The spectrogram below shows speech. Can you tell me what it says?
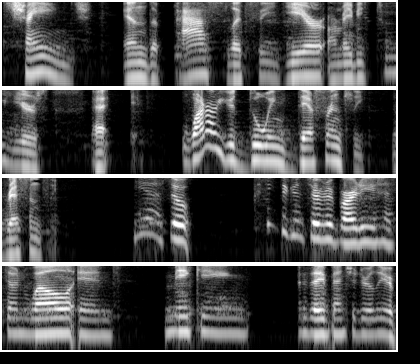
change in the past, let's say, year or maybe two years? Uh, what are you doing differently recently? Yeah, so I think the Conservative Party has done well in making, as I mentioned earlier,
